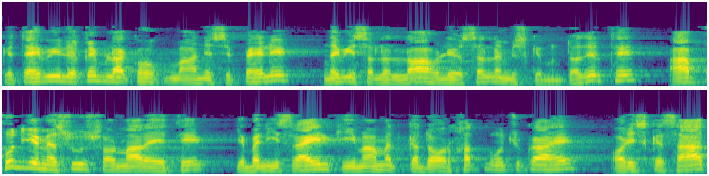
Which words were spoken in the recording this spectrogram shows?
کہ تحویل قبلہ کا حکم آنے سے پہلے نبی صلی اللہ علیہ وسلم اس کے منتظر تھے۔ آپ خود یہ محسوس فرما رہے تھے کہ بنی اسرائیل کی امامت کا دور ختم ہو چکا ہے اور اس کے ساتھ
